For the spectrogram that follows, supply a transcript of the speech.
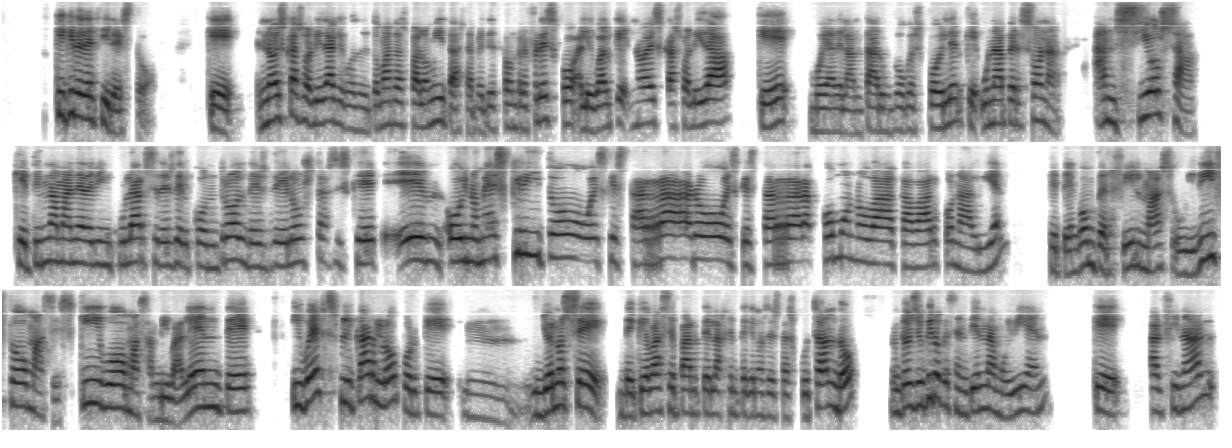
¿Qué quiere decir esto? Que no es casualidad que cuando te tomas las palomitas te apetezca un refresco, al igual que no es casualidad que, voy a adelantar un poco spoiler, que una persona ansiosa que tiene una manera de vincularse desde el control, desde el ostras, es que em, hoy no me ha escrito, o es que está raro, es que está rara, ¿cómo no va a acabar con alguien que tenga un perfil más huidizo, más esquivo, más ambivalente? Y voy a explicarlo porque mm, yo no sé de qué base parte la gente que nos está escuchando, entonces yo quiero que se entienda muy bien que al final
